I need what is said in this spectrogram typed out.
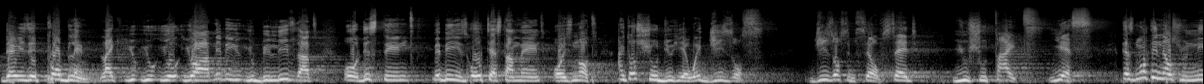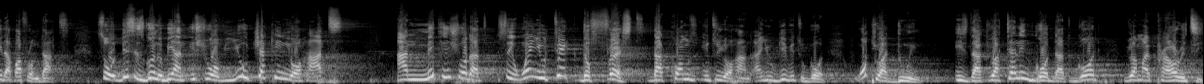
there is a problem, like you, you, you, you are, maybe you, you believe that, oh, this thing, maybe is Old Testament or it's not. I just showed you here where Jesus, Jesus himself said, you should tithe. Yes. There's nothing else you need apart from that. So this is going to be an issue of you checking your heart and making sure that, see, when you take the first that comes into your hand and you give it to God, what you are doing is that you are telling God that, God, you are my priority.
